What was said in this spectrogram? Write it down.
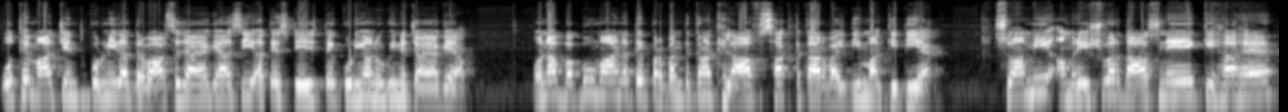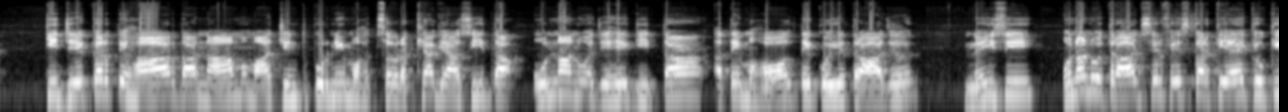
ਉੱਥੇ ਮਾਂ ਚਿੰਤਪੁਰਨੀ ਦਾ ਦਰਬਾਰ ਸਜਾਇਆ ਗਿਆ ਸੀ ਅਤੇ ਸਟੇਜ ਤੇ ਕੁੜੀਆਂ ਨੂੰ ਵੀ ਨਚਾਇਆ ਗਿਆ। ਉਹਨਾਂ ਬੱਬੂ ਮਾਨ ਅਤੇ ਪ੍ਰਬੰਧਕਾਂ ਖਿਲਾਫ ਸਖਤ ਕਾਰਵਾਈ ਦੀ ਮੰਗ ਕੀਤੀ ਹੈ। ਸਵਾਮੀ ਅਮਰੇਸ਼ਵਰ ਦਾਸ ਨੇ ਕਿਹਾ ਹੈ ਕਿ ਜੇਕਰ ਤਿਹਾਰ ਦਾ ਨਾਮ ਮਾਂ ਚਿੰਤਪੁਰਨੀ ਮਹੋਤਸਵ ਰੱਖਿਆ ਗਿਆ ਸੀ ਤਾਂ ਉਹਨਾਂ ਨੂੰ ਅਜਿਹੇ ਗੀਤਾਂ ਅਤੇ ਮਾਹੌਲ ਤੇ ਕੋਈ ਇਤਰਾਜ਼ ਨਹੀਂ ਸੀ। ਉਹਨਾਂ ਨੂੰ ਇਤਰਾਜ਼ ਸਿਰਫ ਇਸ ਕਰਕੇ ਹੈ ਕਿਉਂਕਿ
